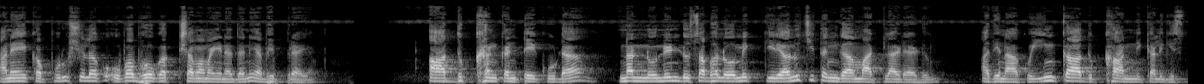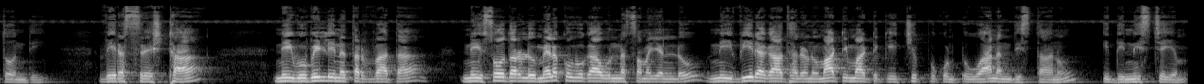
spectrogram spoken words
అనేక పురుషులకు ఉపభోగక్షమమైనదని అభిప్రాయం. ఆ దుఃఖం కంటే కూడా నన్ను నిండు సభలో మిక్కిలి అనుచితంగా మాట్లాడాడు. అది నాకు ఇంకా దుఃఖాన్ని కలిగిస్తోంది. వీరశ్రేష్ఠ నీవు వెళ్ళిన తర్వాత నీ సోదరులు మెలకువగా ఉన్న సమయంలో నీ వీరగాథలను మాటిమాటికి చెప్పుకుంటూ ఆనందిస్తాను. ఇది నిశ్చయం.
